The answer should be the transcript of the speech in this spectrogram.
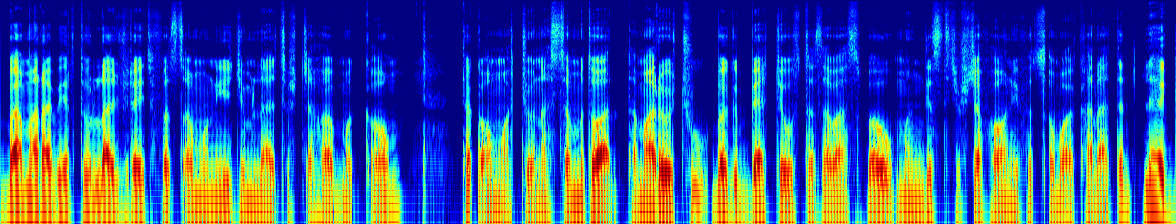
በአማራ ብሔር ተወላጆች ላይ የተፈጸመውን የጅምላ ጭፍጨፋ በመቃወም ተቃውሟቸውን አሰምተዋል። ተማሪዎቹ በግቢያቸው ውስጥ ተሰባስበው መንግስት ጭፍጨፋውን የፈጸሙ አካላትን ለህግ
